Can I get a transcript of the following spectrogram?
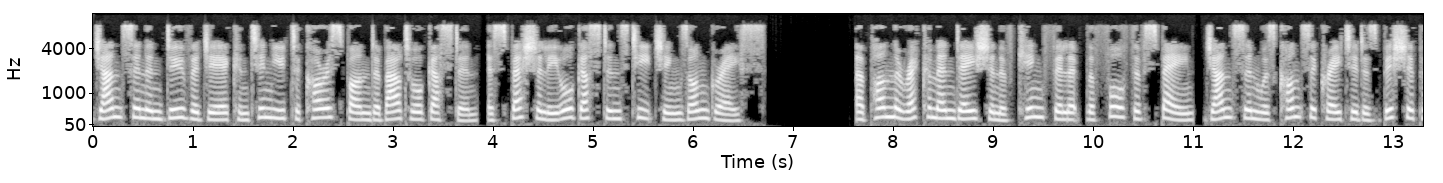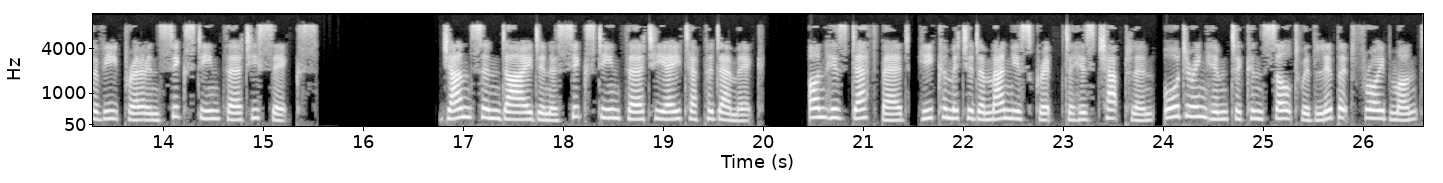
Jansen and Duvergier continued to correspond about Augustine, especially Augustine's teachings on grace. Upon the recommendation of King Philip IV of Spain, Jansen was consecrated as Bishop of Ypres in 1636. Jansen died in a 1638 epidemic. On his deathbed, he committed a manuscript to his chaplain, ordering him to consult with Libert Froidmont,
